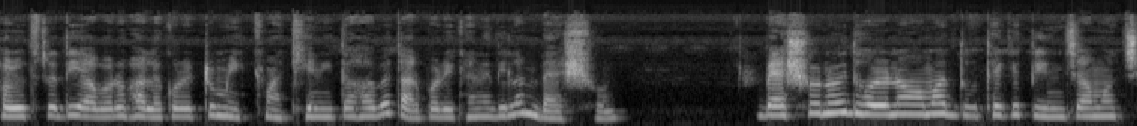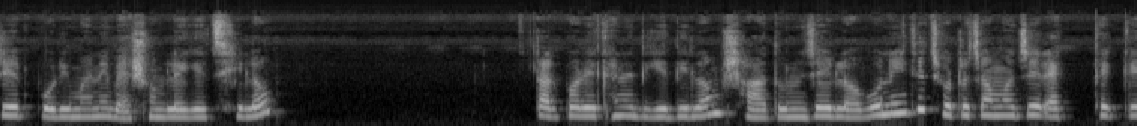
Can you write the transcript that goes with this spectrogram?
হলুদটা দিয়ে আবারও ভালো করে একটু মাখিয়ে নিতে হবে। তারপর এখানে দিলাম বেসন। বেসন ওই ধরে নাও আমার দু থেকে তিন চামচের পরিমাণে বেসন লেগেছিল। তারপর এখানে দিয়ে দিলাম স্বাদ অনুযায়ী লবণ। এই যে ছোটো চামচের এক থেকে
